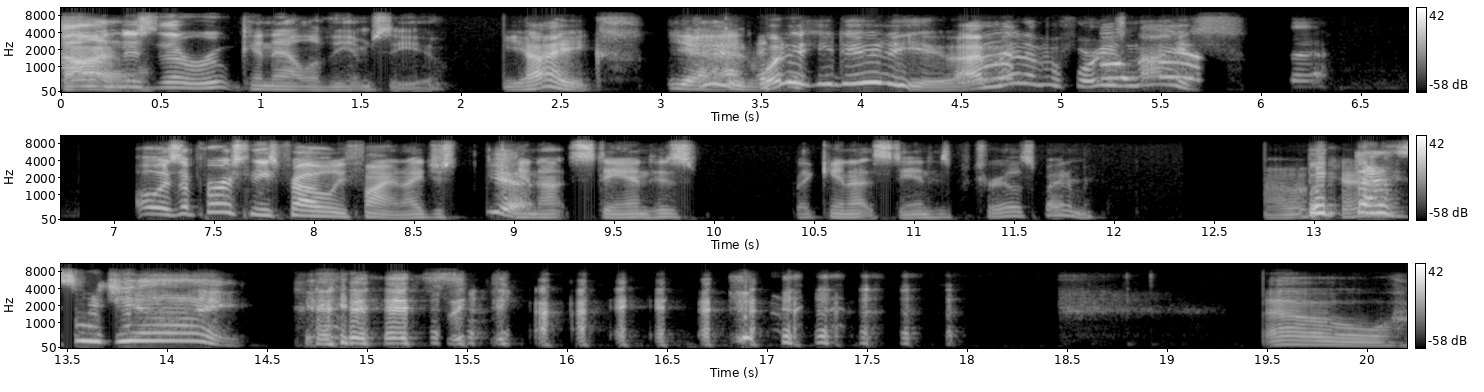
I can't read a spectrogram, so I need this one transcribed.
Kyle. is the root canal of the MCU. yikes, yeah. dude, what did he do to you? I met him before. He's nice. Oh, as a person, he's probably fine. I just Yeah. cannot stand his. I cannot stand his portrayal of Spider-Man. But Okay. that's CGI. oh,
